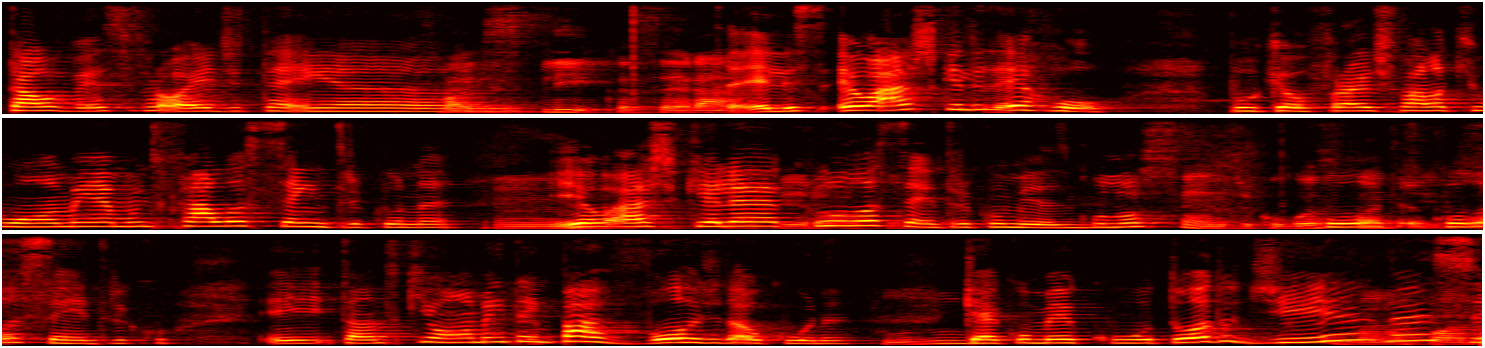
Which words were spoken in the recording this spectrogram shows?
Talvez Freud tenha. Freud explica, será? Ele, eu acho que ele errou. Porque o Freud fala que o homem é muito falocêntrico, né? E eu acho que ele é piroca. culocêntrico mesmo. Culocêntrico, gostei disso. culocêntrico. E, tanto que homem tem pavor de dar o cu, né? Quer comer cu todo dia, Mas né? se-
